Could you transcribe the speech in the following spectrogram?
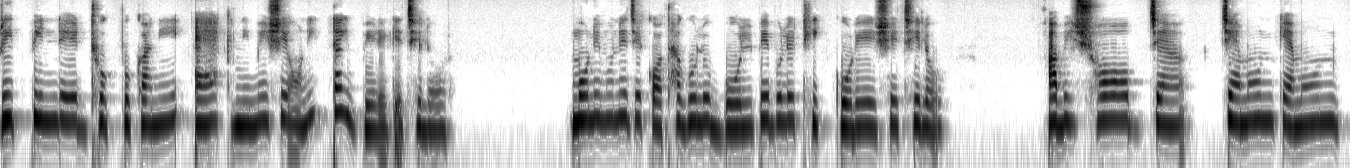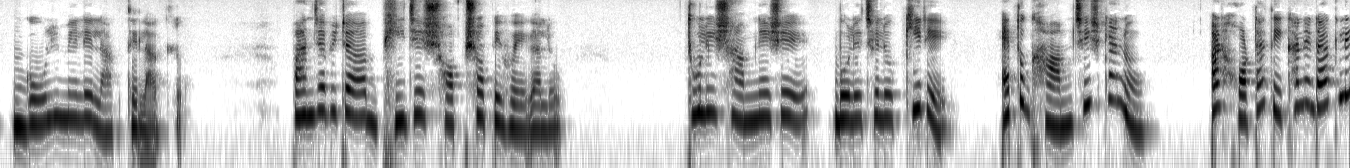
হৃৎপিণ্ডের ধুকপুকানি এক নিমেষে অনেকটাই বেড়ে গেছিল ওর। মনে মনে যে কথাগুলো বলবে বলে ঠিক করে এসেছিল আবির সব যেমন কেমন গোল মেলে লাগতে লাগল। পাঞ্জাবিটা ভিজে সপসপে হয়ে গেল। তুলি সামনে এসে বলেছিল কিরে এত ঘামছিস কেন? আর হঠাৎ এখানে ডাকলে?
